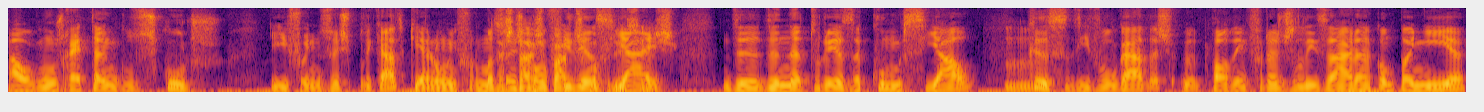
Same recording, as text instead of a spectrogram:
alguns retângulos escuros e foi-nos explicado que eram informações confidenciais, de, de natureza comercial uhum. que, se divulgadas, podem fragilizar a companhia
